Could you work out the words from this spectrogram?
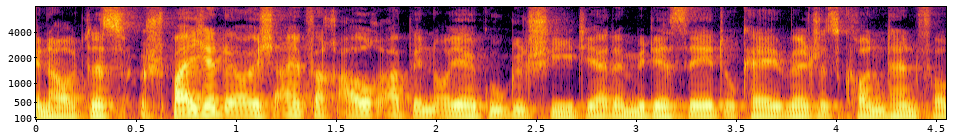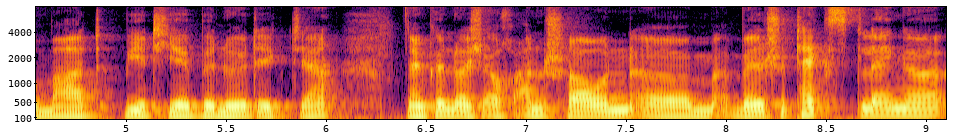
Genau, das speichert ihr euch einfach auch ab in euer Google Sheet, ja, damit ihr seht, okay, welches Content-Format wird hier benötigt, ja. Dann könnt ihr euch auch anschauen, ähm, welche Textlänge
